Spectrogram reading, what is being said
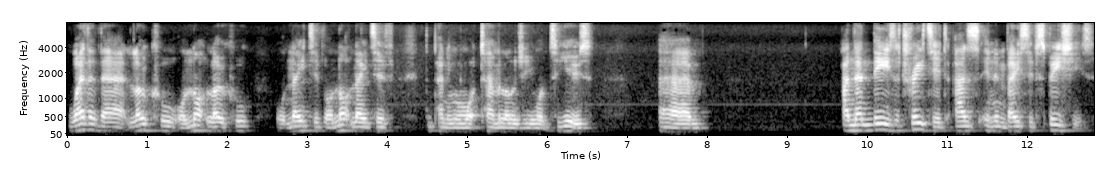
whether they're local or not local, or native or not native, depending on what terminology you want to use. Um, and then these are treated as an invasive species,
